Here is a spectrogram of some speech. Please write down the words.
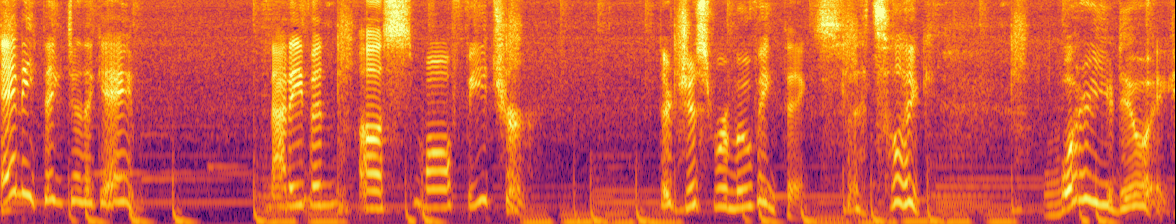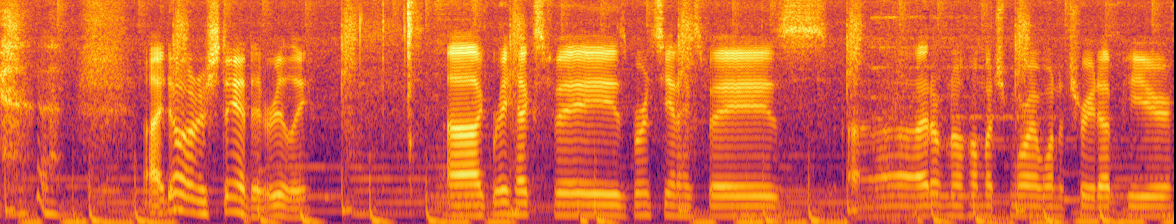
anything to the game. Not even a small feature. They're just removing things. It's like, what are you doing? I don't understand it, really. Uh, Gray Hex Phase, Burnt Sienna Hex Phase. Uh, I don't know how much more I want to trade up here.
